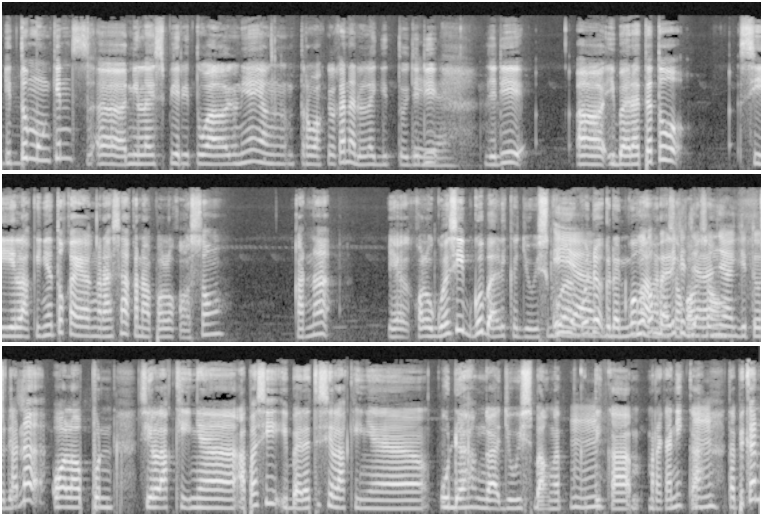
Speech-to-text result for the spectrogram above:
Itu mungkin eh, nilai spiritualnya yang terwakilkan adalah gitu. Jadi Iya. jadi eh, ibaratnya tuh si lakinya tuh kayak ngerasa kenapa lo kosong? Karena ya kalau gue sih gue balik ke Jewish gue Iya, gue dan gue nggak kembali ngerasa ke kosong. jalannya gitu. Karena walaupun si lakinya apa sih ibaratnya si lakinya udah nggak Jewish banget ketika mereka nikah tapi kan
